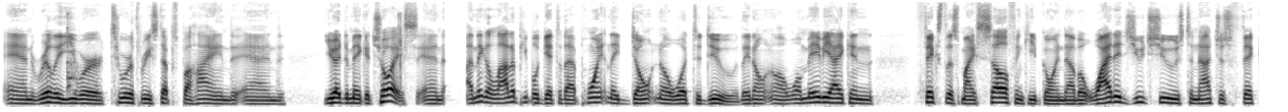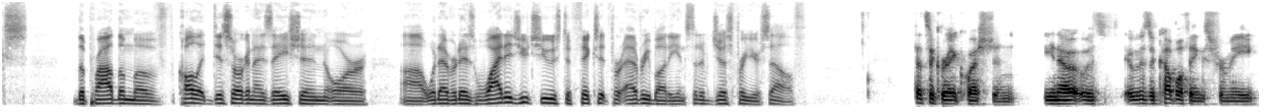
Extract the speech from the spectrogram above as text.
and really you were two or three steps behind and you had to make a choice. And i think a lot of people get to that point and they don't know what to do. They don't know well maybe i can fix this myself and keep going down but why did you choose to not just fix the problem of call it disorganization or uh, whatever it is? Why did you choose to fix it for everybody instead of just for yourself? That's a great question. You know it was it was a couple things for me.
